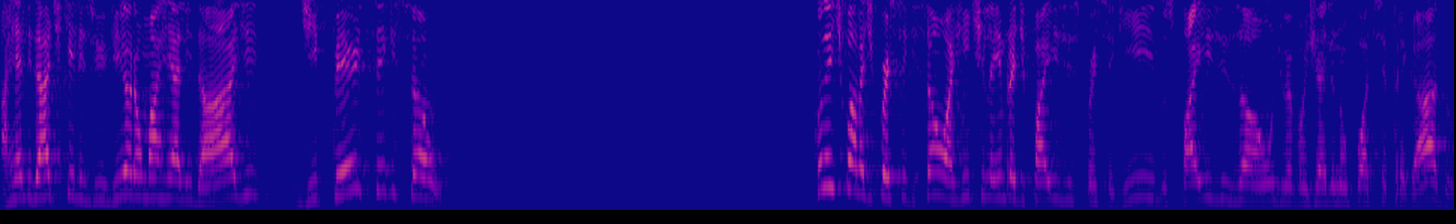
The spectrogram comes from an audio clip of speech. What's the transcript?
A realidade que eles viviam era uma realidade de perseguição. Quando a gente fala de perseguição, a gente lembra de países perseguidos, países onde o evangelho não pode ser pregado.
